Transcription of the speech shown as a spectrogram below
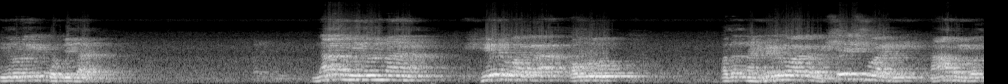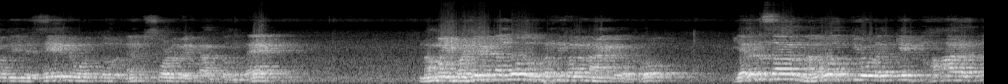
ಇದರೊಳಗೆ ಕೊಟ್ಟಿದ್ದಾರೆ. ನಾನು ಇದನ್ನ ಹೇಳುವಾಗ ಅವರು ಅದನ್ನ ಹೇಳುವಾಗ ವಿಶೇಷವಾಗಿ ನಾವು ಇವತ್ತು ಇಲ್ಲಿ ಸೇರಿರುವಂತವ್ರು ನೆನೆಸ್ಕೊಳ್ಬೇಕಾದ್ರೆ ನಮ್ಮ ಈ ಬಜೆಟ್ನಲ್ಲೂ ಅದು ಪ್ರತಿಫಲನ ಆಗಿರೋದು. ಎರಡ್ ಸಾವಿರದ ನಲವತ್ತೇಳಕ್ಕೆ ಭಾರತ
